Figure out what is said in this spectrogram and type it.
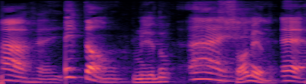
Ah, velho. Então, Medo. ai. Só medo. É,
